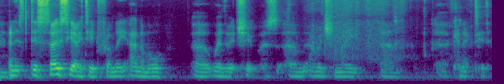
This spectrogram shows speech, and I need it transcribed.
Mm. And it's dissociated from the animal uh, with which it was um, originally um, uh, connected.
